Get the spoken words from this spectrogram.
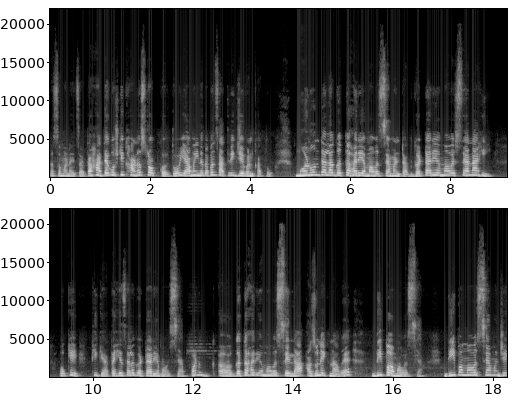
कसं म्हणायचं आता? हां त्या गोष्टी खाणं स्टॉप करतो. या महिन्यात आपण सात्विक जेवण खातो. म्हणून त्याला गतहारी अमावस्या म्हणतात. गटारी अमावस्या नाही. ओके ठीक आहे. आता हे झालं गटारी अमावस्या. पण गतहारी अमावस्येला अजून एक नाव आहे. दीप अमावस्या. दीप अमावस्या म्हणजे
